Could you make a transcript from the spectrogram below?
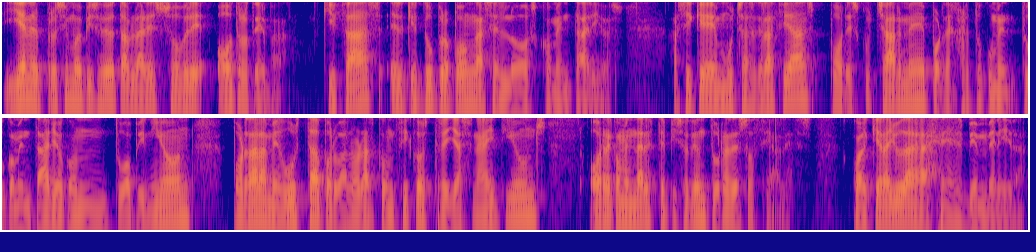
y en el próximo episodio te hablaré sobre otro tema, quizás el que tú propongas en los comentarios. Así que muchas gracias por escucharme, por dejar tu, tu, comentario con tu opinión, por dar a me gusta, por valorar con 5 estrellas en iTunes o recomendar este episodio en tus redes sociales. Cualquier ayuda es bienvenida.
